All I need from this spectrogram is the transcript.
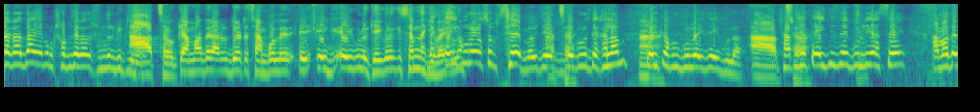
জায়গায় যায় এবং সব জায়গায় সুন্দর বিক্রি হয়। আচ্ছা ওকে আমাদের আরও দু একটা স্যাম্পল এইগুলো কি? এগুলো কি সেম নাকি ভাই? এগুলো? এইগুলো সব সেম ওই যে আচ্ছা। যেগুলো দেখালাম হ্যাঁ। ওই কাপড়গুলো এই যে এইগুলা। আচ্ছা। সাথে সাথে এই যে যেগুলি আছে আমাদের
